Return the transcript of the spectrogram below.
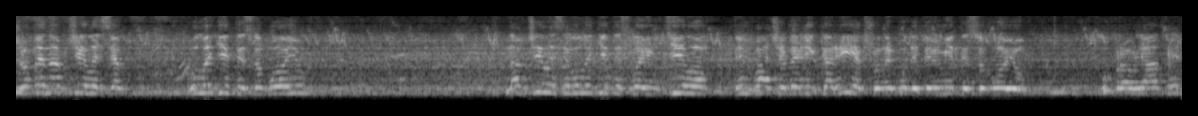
щоб ви навчилися володіти собою, навчилися володіти своїм тілом, тим паче ви лікарі, якщо не будете вміти собою управляти,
